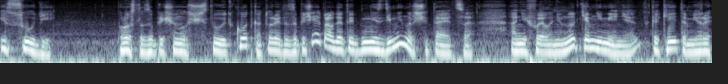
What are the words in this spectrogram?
и судей. Просто запрещено, существует код, который это запрещает. Правда, это мисдеминер считается, а не фейлони, но тем не менее, какие-то меры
